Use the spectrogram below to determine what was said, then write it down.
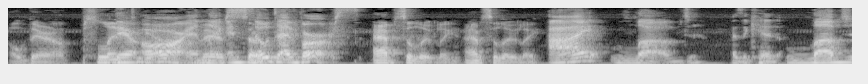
Oh, there are plenty. There of are, them. and, There like, are and so, many. diverse. Absolutely, absolutely. I loved, as a kid, loved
